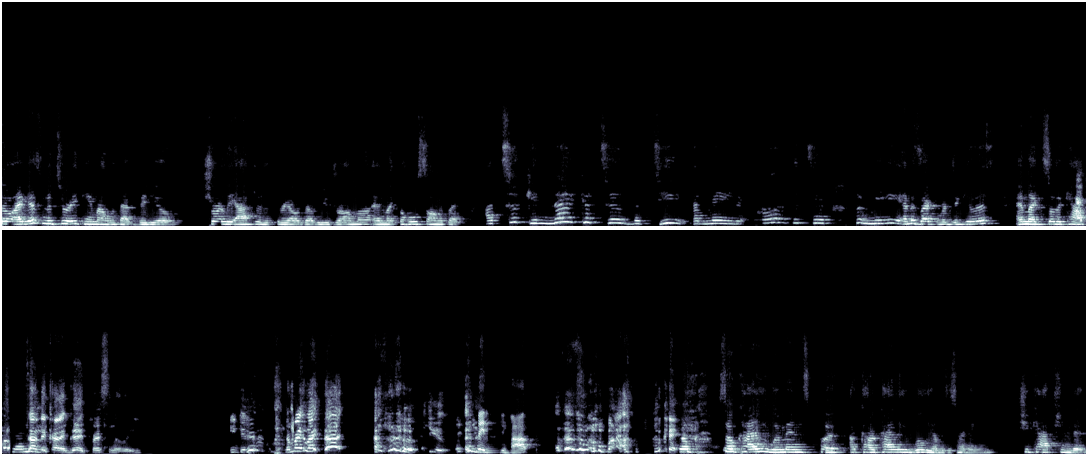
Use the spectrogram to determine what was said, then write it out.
So I guess Naturi came out with that video shortly after the 3LW drama, and like the whole song is like, I took your negativity and made it positive for me, and it's like ridiculous. And like, so the I caption, it sounded kind of good, personally. You didn't? Nobody like that? I thought it was cute. It's a baby bop. I thought it was a little bob. Okay. so, so Kylie Women's put, uh, or Kylie Williams is her name. She captioned it,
